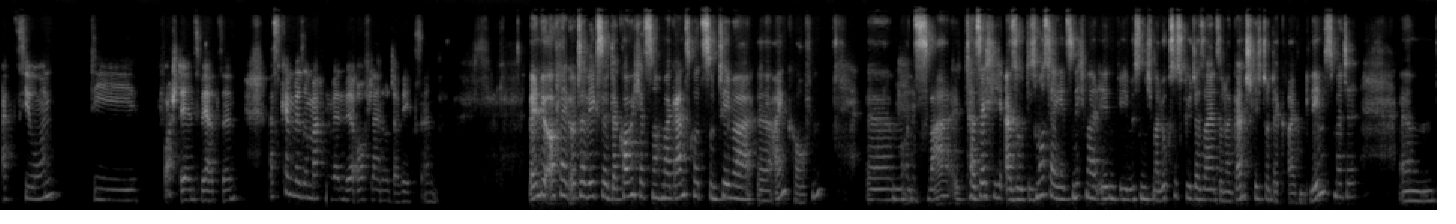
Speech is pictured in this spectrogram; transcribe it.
Aktionen, die vorstellenswert sind. Was können wir so machen, wenn wir offline unterwegs sind? Wenn wir offline unterwegs sind, da komme ich jetzt noch mal ganz kurz zum Thema äh, Einkaufen. Ähm, mhm. Und zwar äh, tatsächlich, also das muss ja jetzt nicht mal irgendwie, müssen nicht mal Luxusgüter sein, sondern ganz schlicht und ergreifend Lebensmittel. Ähm,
